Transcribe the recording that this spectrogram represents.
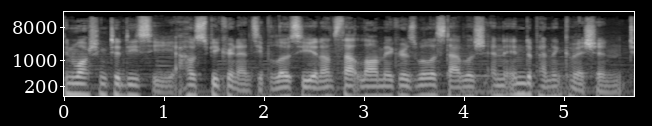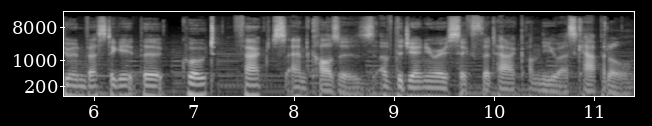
In Washington, D.C., House Speaker Nancy Pelosi announced that lawmakers will establish an independent commission to investigate the, quote, facts and causes of the January 6th attack on the U.S. Capitol.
